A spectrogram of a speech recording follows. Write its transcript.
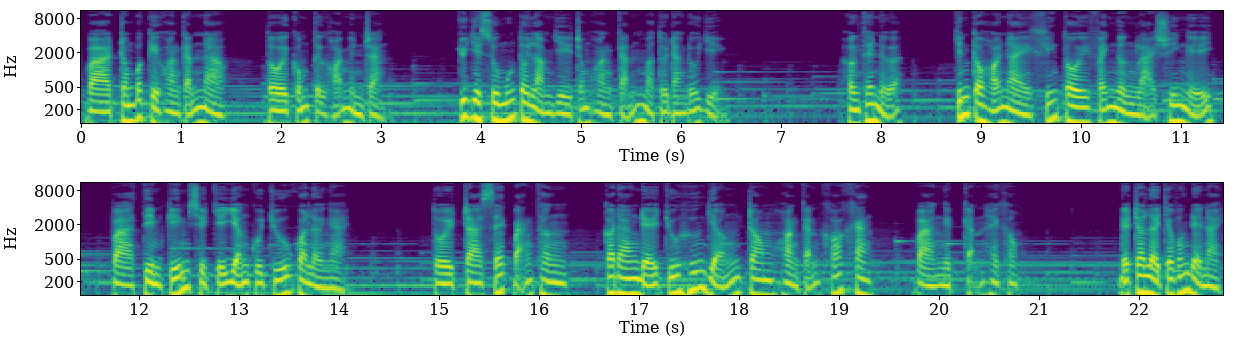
và trong bất kỳ hoàn cảnh nào, tôi cũng tự hỏi mình rằng Chúa Giêsu muốn tôi làm gì trong hoàn cảnh mà tôi đang đối diện. Hơn thế nữa, chính câu hỏi này khiến tôi phải ngừng lại suy nghĩ và tìm kiếm sự chỉ dẫn của Chúa qua lời Ngài. Tôi tra xét bản thân có đang để Chúa hướng dẫn trong hoàn cảnh khó khăn và nghịch cảnh hay không. Để trả lời cho vấn đề này,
